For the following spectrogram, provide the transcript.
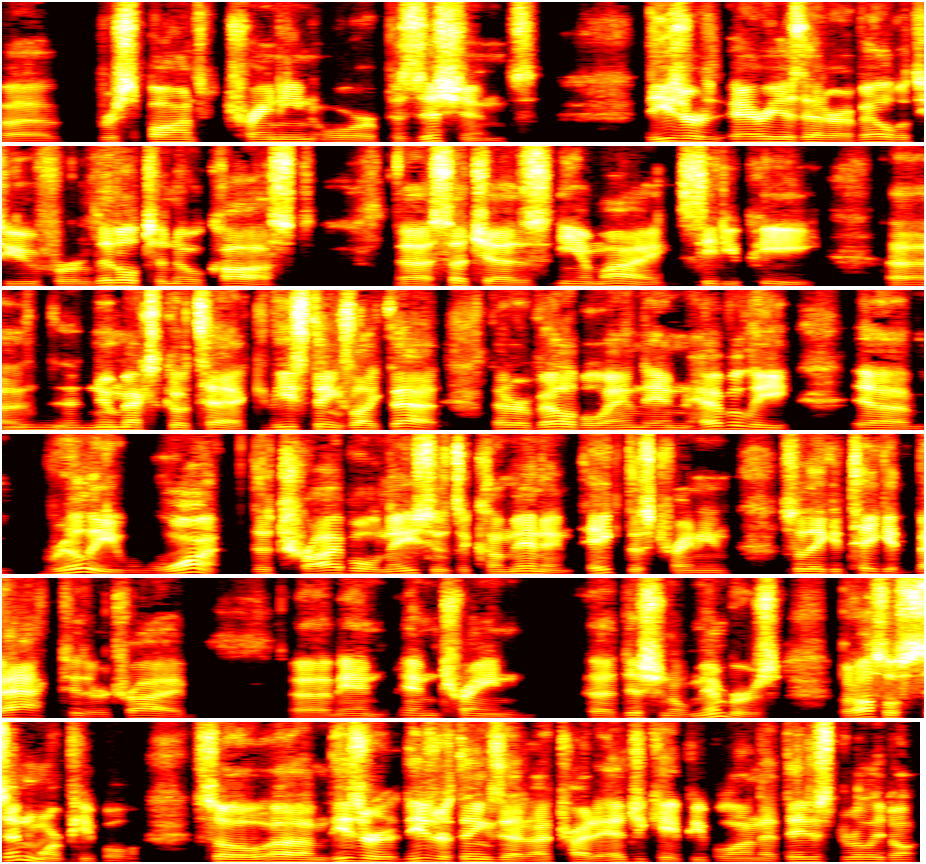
uh, response training or positions these are areas that are available to you for little to no cost uh, such as emi cdp uh, mm-hmm. new mexico tech these things like that that are available and, and heavily um, really want the tribal nations to come in and take this training so they could take it back to their tribe um, and and train additional members, but also send more people. So um, these are these are things that I try to educate people on that they just really don't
